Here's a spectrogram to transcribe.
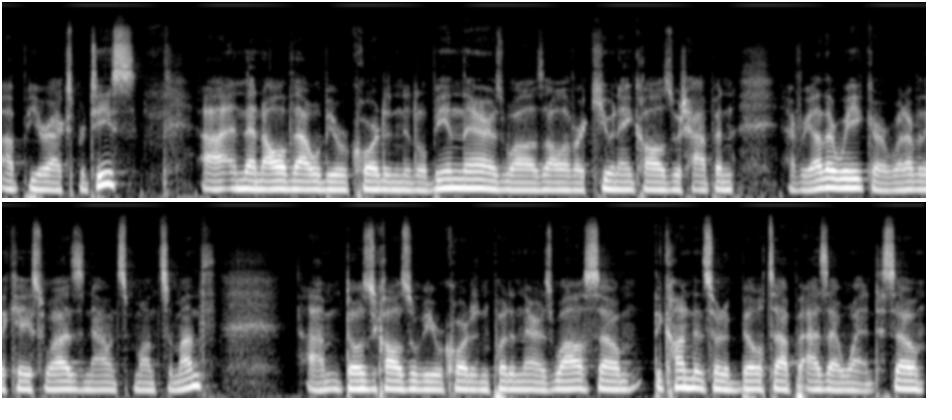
up your expertise, uh, and then all of that will be recorded and it'll be in there as well as all of our Q and A calls, which happen every other week or whatever the case was. Now it's months a month. Um, those calls will be recorded and put in there as well. So the content sort of built up as I went. So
